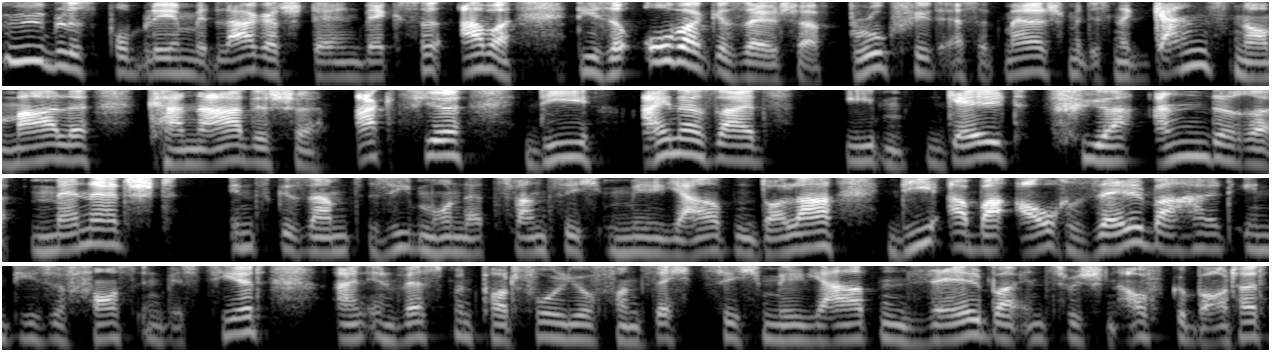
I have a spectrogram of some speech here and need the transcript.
übles Problem mit Lagerstellenwechsel. Aber diese Obergesellschaft Brookfield Asset Management ist eine ganz normale kanadische Aktie, die einerseits eben Geld für andere managt, insgesamt 720 Milliarden Dollar, die aber auch selber halt in diese Fonds investiert, ein Investmentportfolio von 60 Milliarden selber inzwischen aufgebaut hat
